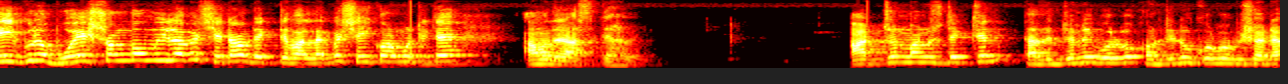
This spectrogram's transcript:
এইগুলো বইয়ের সঙ্গেও মিল হবে, সেটাও দেখতে ভালো লাগবে। সেই কর্মটিতে আমাদের আসতে হবে। আটজন মানুষ দেখছেন, তাদের জন্যই বলব কন্টিনিউ করব বিষয়টা।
